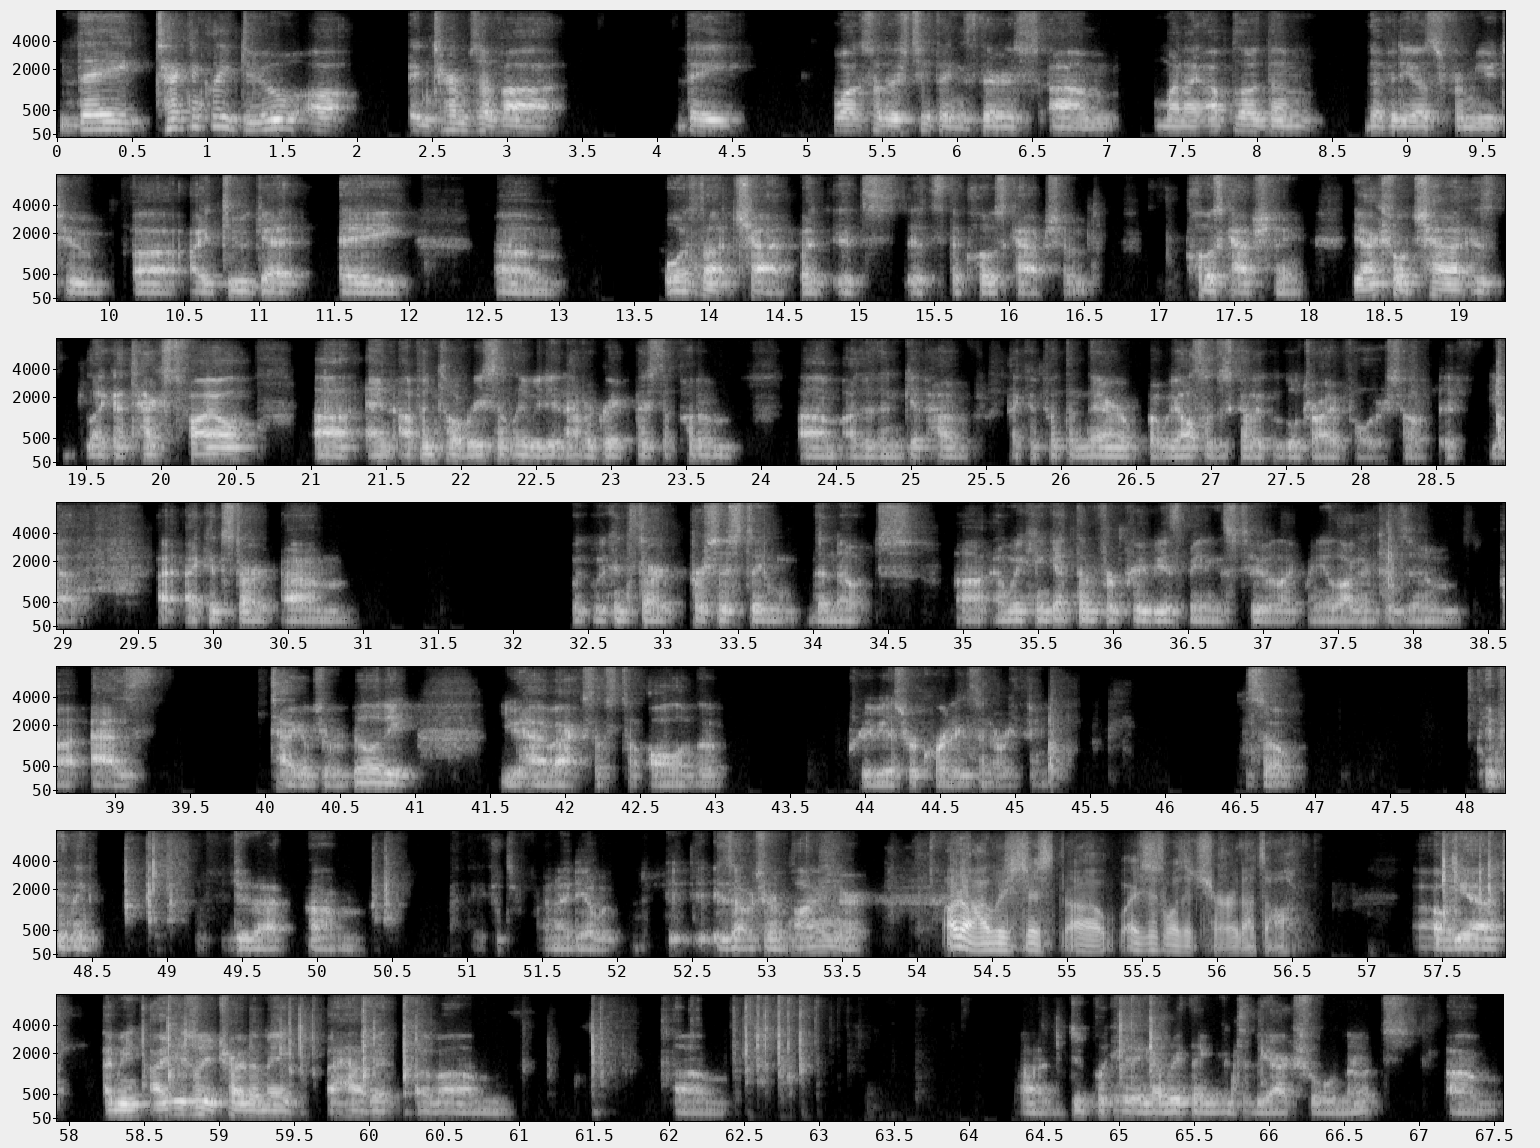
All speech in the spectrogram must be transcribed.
they technically do, uh, in terms of, uh, they, well, so there's two things. There's, um, when I upload them, the videos from YouTube, uh, I do get a, um, Well, it's not chat, but it's, it's the closed captioned, closed captioning. The actual chat is like a text file. Uh, and up until recently, we didn't have a great place to put them, um, other than GitHub. I could put them there, but we also just got a Google Drive folder. So if, yeah, I, I could start, um, we, we can start persisting the notes, uh, and we can get them for previous meetings too, like when you log into Zoom, uh, as tag observability, you have access to all of the previous recordings and everything. So if you think we should do that, um, I think it's a fine idea. Is that what you're implying or? Oh, no, I was just, uh, I just wasn't sure, that's all. Oh, yeah. I mean, I usually try to make a habit of, um, um, uh, duplicating everything into the actual notes. Um,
